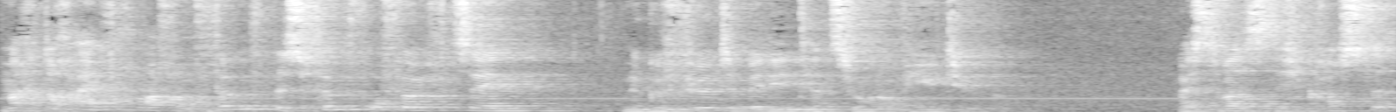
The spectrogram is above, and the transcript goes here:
Mach doch einfach mal von 5 bis 5.15 Uhr eine geführte Meditation auf YouTube. Weißt du, was es dich kostet?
